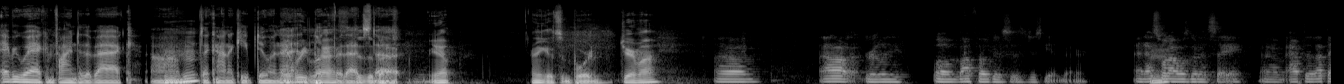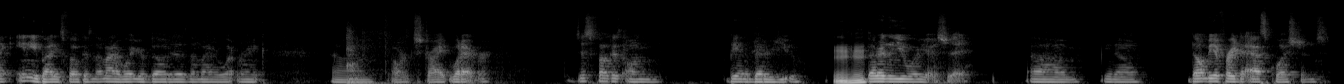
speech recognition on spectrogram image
every way I can find to the back um, to kind of keep doing that. Every and look path for that to the stuff. back. Yep. I think it's important. Jeremiah? Um, I don't really. Well, my focus is just getting better, and that's what I was gonna say. Um, after that, I think anybody's focus, no matter what your belt is, no matter what rank, um, or stripe, whatever, just focus on being a better you, Mm-hmm. better than you were yesterday. Um, you know, don't be afraid to ask questions.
